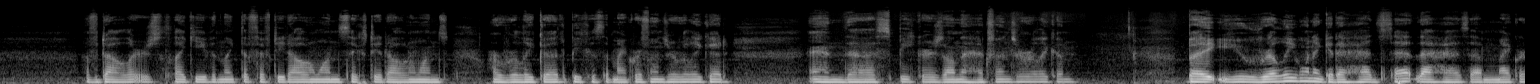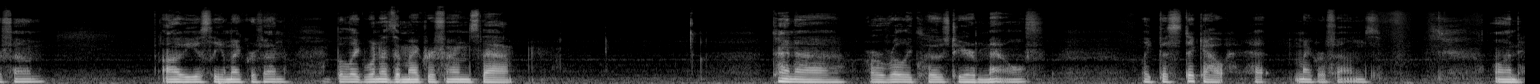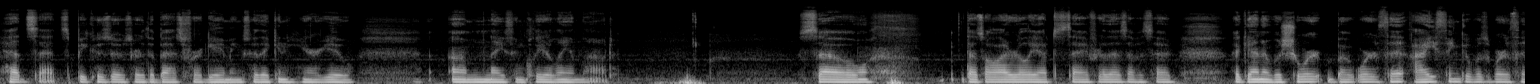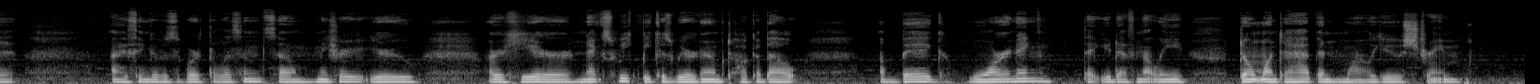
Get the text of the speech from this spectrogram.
of dollars. Like even like the $50 ones $60 ones are really good because the microphones are really good and the speakers on the headphones are really good. But you really want to get a headset that has a microphone obviously a microphone but like one of the microphones that kind of are really close to your mouth like the stick out he- microphones on headsets because those are the best for gaming so they can hear you um, nice and clearly and loud. So that's all I really have to say for this episode. Again, it was short but worth it. I think it was worth it. I think it was worth the listen. So make sure you are here next week because we are going to talk about a big warning that you definitely don't want to happen while you stream.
